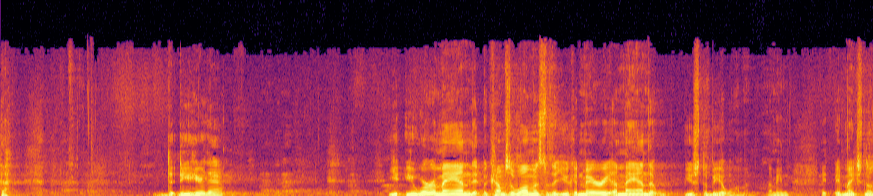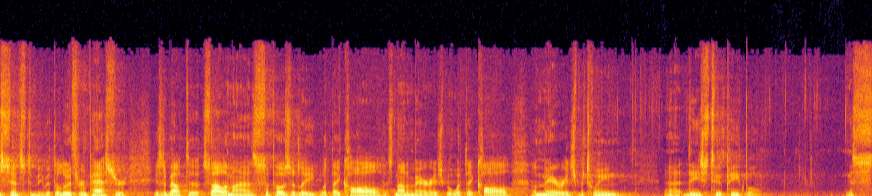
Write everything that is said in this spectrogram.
do, do you hear that? You, you were a man that becomes a woman so that you can marry a man that used to be a woman. I mean, it, it, makes no sense to me. But the Lutheran pastor is about to solemnize supposedly what they call, it's not a marriage, but what they call a marriage between uh, these two people. It's,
